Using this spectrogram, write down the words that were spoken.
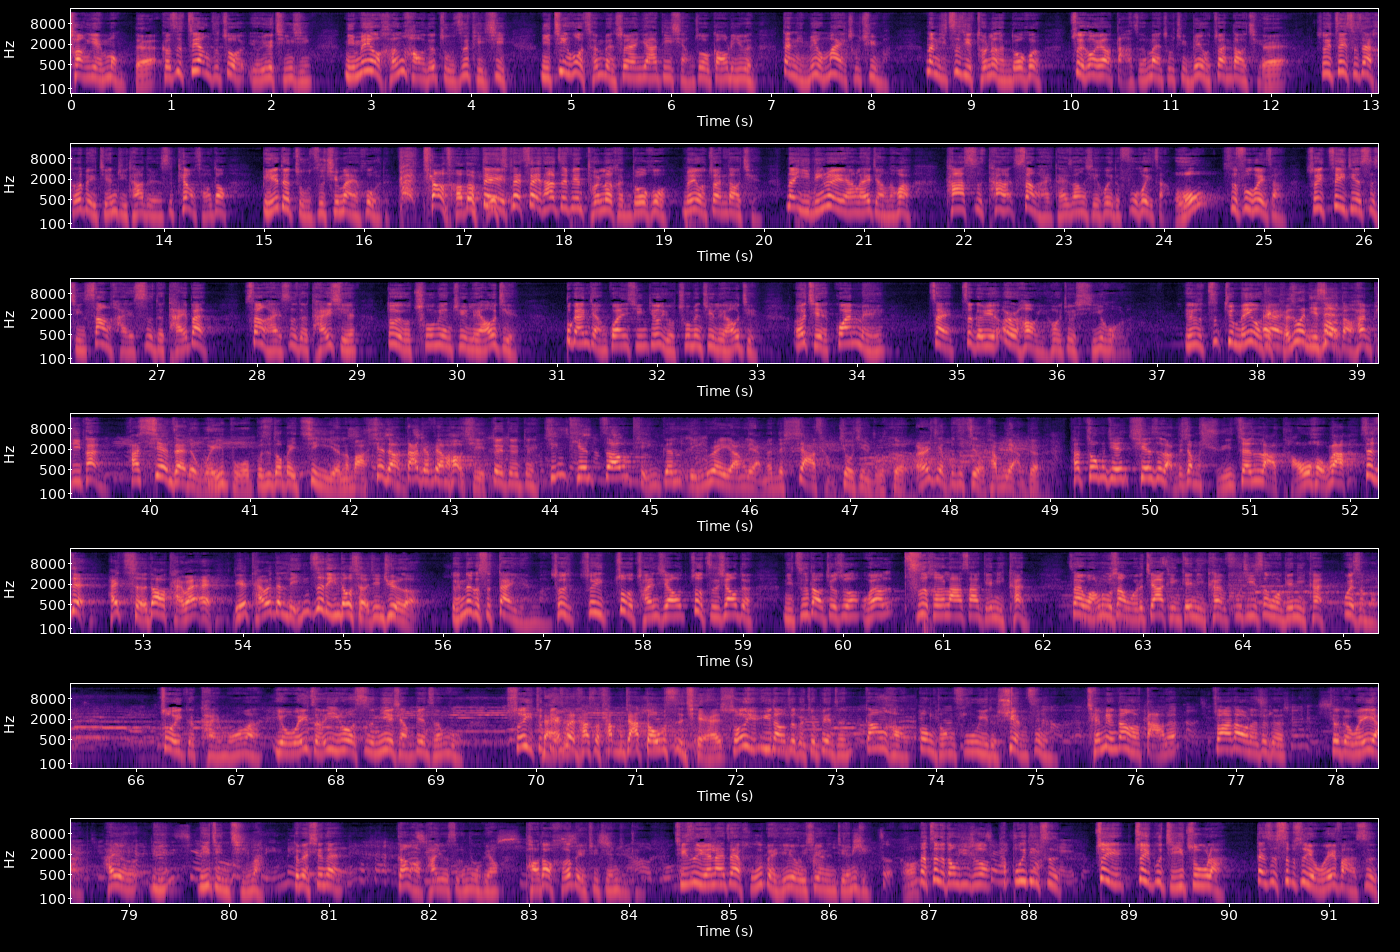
创业梦。对。可是这样子做有一个情形，你没有很好的组织体系，你进货成本虽然压低，想做高利润，但你没有卖出去嘛？那你自己囤了很多货，最后要打折卖出去，没有赚到钱。对。所以这次在河北检举他的人是跳槽到。别的组织去卖货的，跳槽到对，在在他这边囤了很多货，没有赚到钱。那以林瑞阳来讲的话，他是他上海台商协会的副会长哦，是副会长，所以这件事情上海市的台办、上海市的台协都有出面去了解，不敢讲关心，就有出面去了解，而且官媒在这个月二号以后就熄火了。就是这就没有在可是问题是报道和批判，他现在的微博不是都被禁言了吗？现在大家非常好奇，对对对，今天张庭跟林瑞阳两个人的下场究竟如何？而且不是只有他们两个，他中间牵涉到，比如像徐峥啦、陶虹啦，甚至还扯到台湾，哎，连台湾的林志玲都扯进去了。对，那个是代言嘛，所以所以做传销、做直销的，你知道，就是说我要吃喝拉撒给你看。在网络上我的家庭给你看，夫妻生活给你看，为什么？做一个楷模嘛，有为者亦若是，你也想变成我，所以就难怪他说他们家都是钱，所以遇到这个就变成刚好共同富裕的炫富嘛。前面刚好打了抓到了这个这个维亚，还有李李锦旗嘛，对不对？现在刚好他又是个目标，跑到河北去检举他。其实原来在湖北也有一些人检举，那这个东西就是说他不一定是最最不及诛啦，但是是不是有违法是，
